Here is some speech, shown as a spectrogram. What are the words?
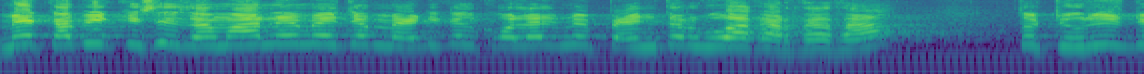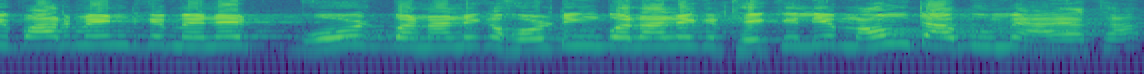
मैं कभी किसी ज़माने में जब मेडिकल कॉलेज में पेंटर हुआ करता था तो टूरिस्ट डिपार्टमेंट के मैंने बोर्ड बनाने का, होर्डिंग बनाने के ठेके लिए माउंट आबू में आया था।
